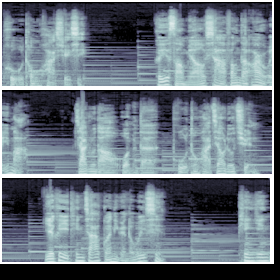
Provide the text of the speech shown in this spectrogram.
普通话学习。可以扫描下方的二维码，加入到我们的普通话交流群，也可以添加管理员的微信，拼音。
